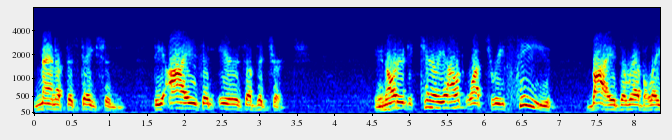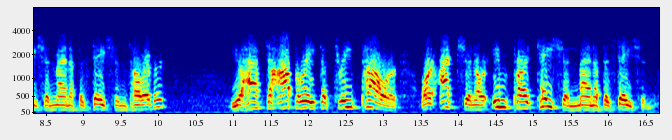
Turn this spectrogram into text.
manifestations, the eyes and ears of the church. In order to carry out what's received by the revelation manifestations, however, you have to operate the three power or action or impartation manifestations,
